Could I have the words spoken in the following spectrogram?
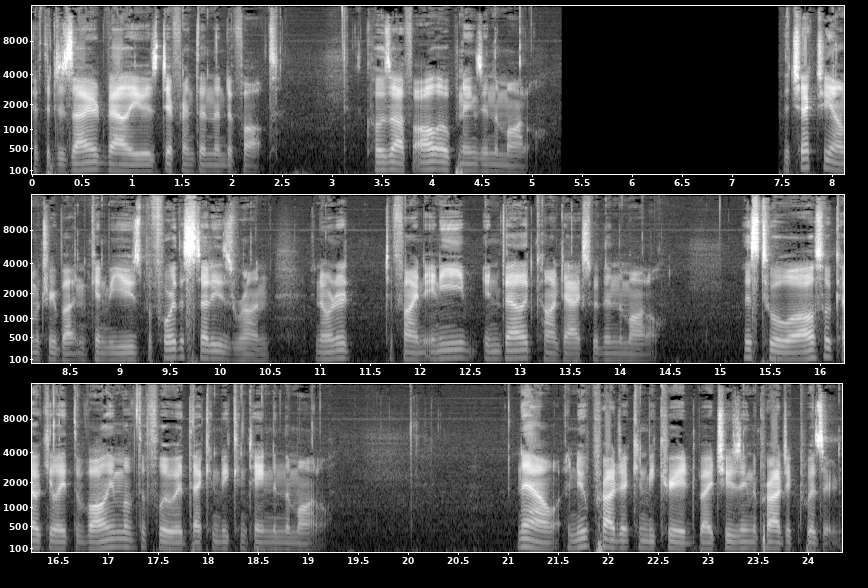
if the desired value is different than the default. Close off all openings in the model. The Check Geometry button can be used before the study is run in order to find any invalid contacts within the model. This tool will also calculate the volume of the fluid that can be contained in the model. Now, a new project can be created by choosing the project wizard.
